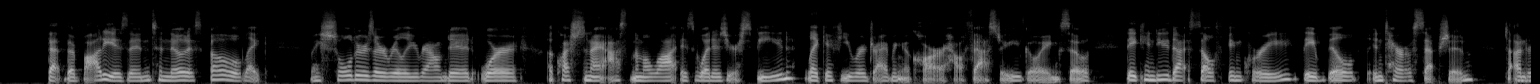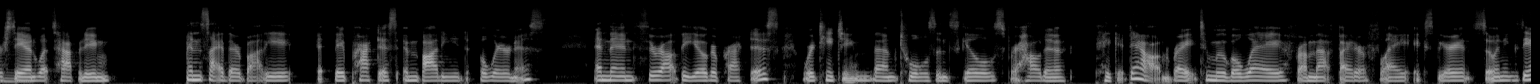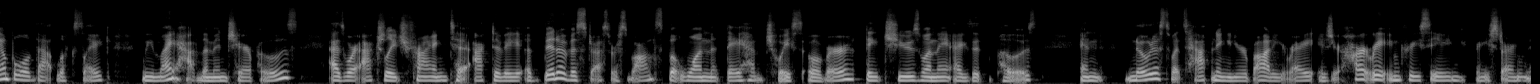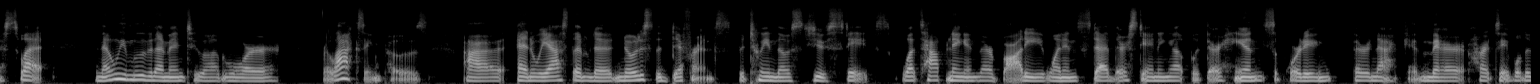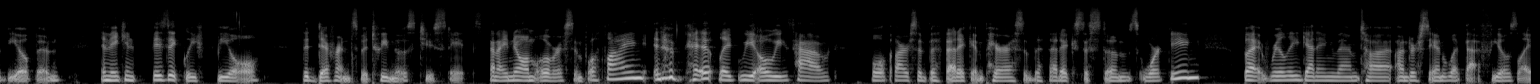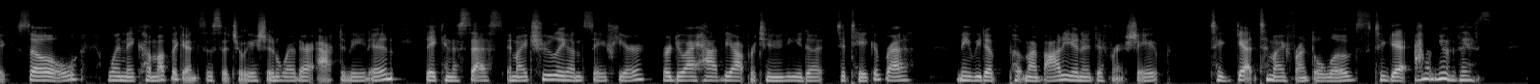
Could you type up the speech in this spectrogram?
that their body is in to notice oh like my shoulders are really rounded or a question i ask them a lot is what is your speed? Like if you were driving a car how fast are you going? So they can do that self inquiry they build interoception to mm-hmm. understand what's happening inside their body. They practice embodied awareness. And then throughout the yoga practice, we're teaching them tools and skills for how to take it down, right? To move away from that fight or flight experience. So, an example of that looks like we might have them in chair pose as we're actually trying to activate a bit of a stress response, but one that they have choice over. They choose when they exit the pose. And notice what's happening in your body, right? Is your heart rate increasing? Are you starting to sweat? And then we move them into a more relaxing pose. Uh, and we ask them to notice the difference between those two states. What's happening in their body when instead they're standing up with their hands supporting their neck and their heart's able to be open. And they can physically feel the difference between those two states. And I know I'm oversimplifying in a bit, like we always have both our sympathetic and parasympathetic systems working but really getting them to understand what that feels like. So when they come up against a situation where they're activated, they can assess, am I truly unsafe here? Or do I have the opportunity to, to take a breath, maybe to put my body in a different shape, to get to my frontal lobes, to get out of this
